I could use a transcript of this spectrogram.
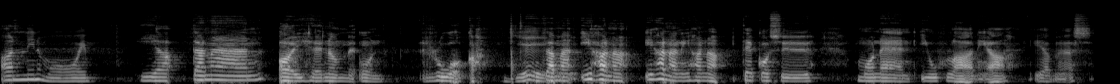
Annina, moi. Ja tänään aiheenamme on ruoka. Jee. Tämä ihana, ihanan ihana tekosyy moneen juhlaan ja, ja myös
